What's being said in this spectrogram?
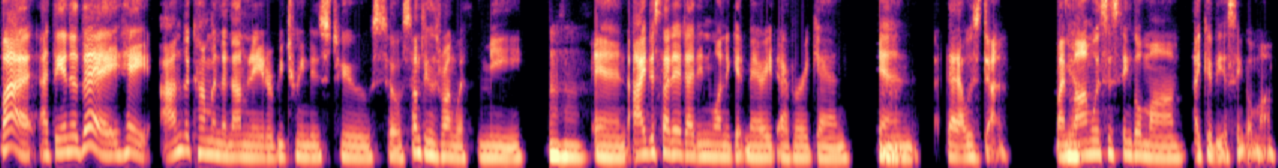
But at the end of the day, hey, I'm the common denominator between these two. So something's wrong with me. Mm-hmm. And I decided I didn't want to get married ever again Mhm. and that I was done. My Yeah. mom was a single mom. I could be a single mom.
